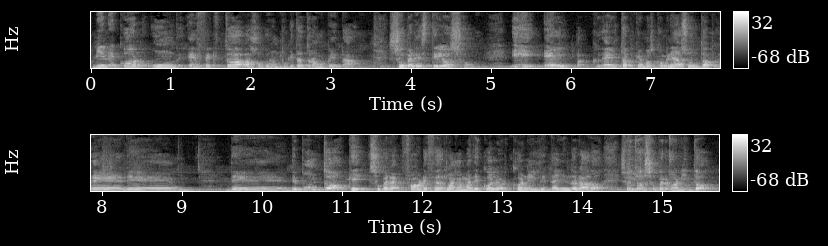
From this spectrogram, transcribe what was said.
viene con un efecto abajo como un poquito trompeta, súper estiloso. Y el, el, top que hemos combinado es un top eh, de, de, punto, que súper favorecedor, la gama de color con el detalle en dorado, sobre todo súper bonito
